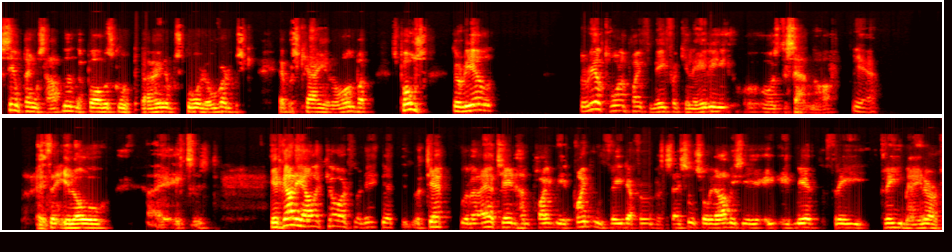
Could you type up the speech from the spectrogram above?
same thing was happening. The ball was going down, it was going over, it was it was carrying on. But I suppose the real the real turning point for me for Killeavy was the setting off. yeah, I think you know, it's, it's you've got a yellow card for the, the, the Jet. With I had seen him point, he pointed in three different positions, so he obviously he, he made three three minor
